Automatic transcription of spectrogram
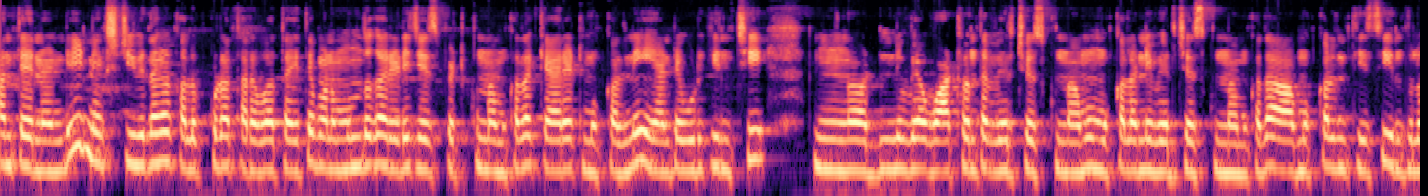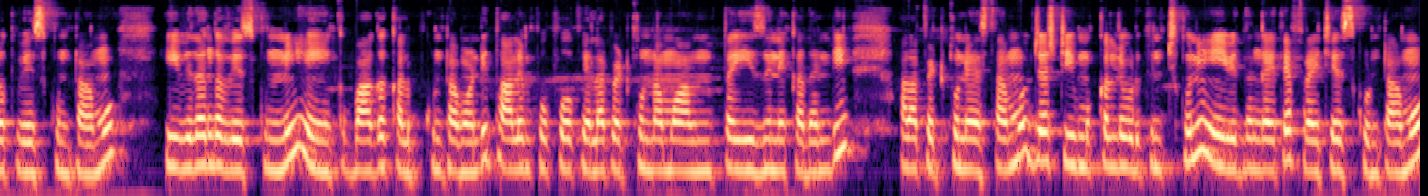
అంతేనండి. నెక్స్ట్ ఈ విధంగా కలుపుకున్న తర్వాత అయితే మనం ముందుగా రెడీ చేసి పెట్టుకున్నాం కదా క్యారెట్ ముక్కల్ని. అంటే ఉడికించి వాటర్ అంతా వేరు చేసుకున్నాము ముక్కలన్నీ వేరు చేసుకున్నాము కదా ఆ ముక్కల్ని తీసి ఇందులోకి వేసుకుంటాము. ఈ విధంగా వేసుకుని బాగా కలుపుకుంటామండి. తాలింపు పోపు ఎలా పెట్టుకున్నామో అంత ఈజీనే కదండి. అలా పెట్టుకునేస్తాము. జస్ట్ ఈ ముక్కల్ని ఉడికించుకొని ఈ విధంగా అయితే ఫ్రై చేసుకుంటాము.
